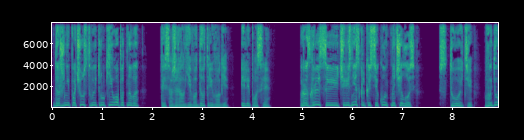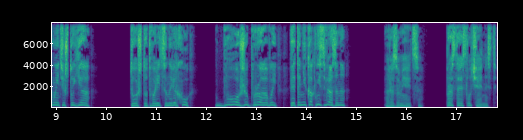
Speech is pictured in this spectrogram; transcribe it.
даже не почувствует руки опытного...» «Ты сожрал его до тревоги или после?» Разгрыз, и через несколько секунд началось. «Стойте! Вы думаете, что я...» «То, что творится наверху... Боже правый! Это никак не связано!» «Разумеется. Простая случайность.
